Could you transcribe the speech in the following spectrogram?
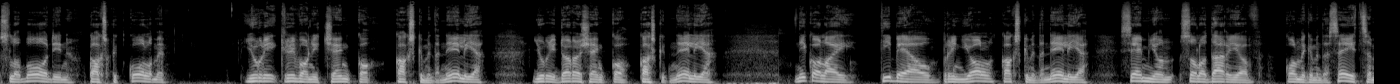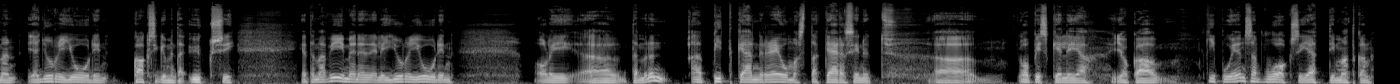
Slobodin 23, Juri Krivonichenko 24, Juri Doroshenko 24, Nikolai Tibeau Brinjol 24, Semjon Solodarjov 37 ja Juri Juudin 21. Ja tämä viimeinen, eli Juri Juudin, oli äh, tämmöinen äh, pitkään reumasta kärsinyt äh, opiskelija, joka kipujensa vuoksi jätti matkan,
